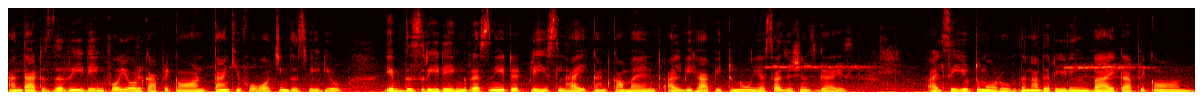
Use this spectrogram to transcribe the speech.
and that is the reading for you all capricorn. Thank you for watching this video. If this reading resonated please like and comment. I'll be happy to know your suggestions guys i'll see you tomorrow with another reading. Bye capricorn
